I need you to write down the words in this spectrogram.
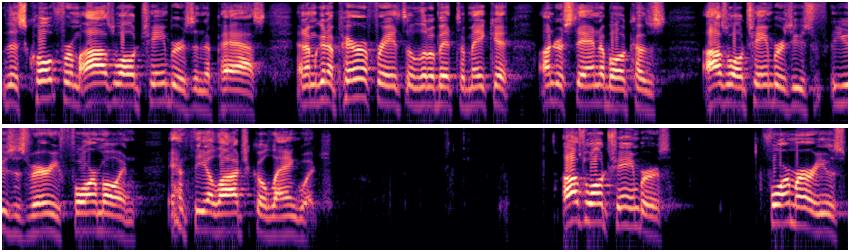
this quote from Oswald Chambers in the past, and I'm going to paraphrase a little bit to make it understandable because Oswald Chambers use, uses very formal and, and theological language. Oswald Chambers, former, he was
